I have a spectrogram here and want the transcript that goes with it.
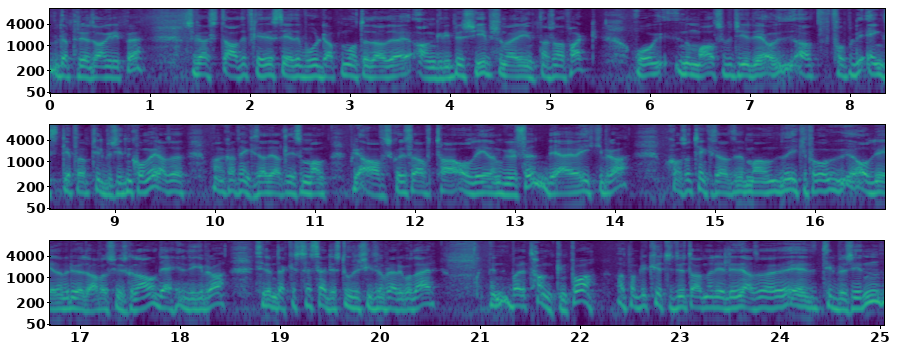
de har prøvd å angripe. Så vi har stadig flere steder hvor da på en måte da det angripes skip som er i internasjonal fart. Og normalt så betyr det at folk blir engstelige for at tilbudssiden kommer. Altså, man kan tenke seg at liksom man blir avskåret fra å ta olje gjennom Gulfen. Det er jo ikke bra. Man kan også tenke seg at man ikke får olje gjennom Rødehavet og Suezkanalen. Det er heller ikke bra. Selv om det er ikke særlig store skip som pleier å gå der. Men bare tanken på at man blir kuttet ut av når det gjelder altså, tilbudssiden,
